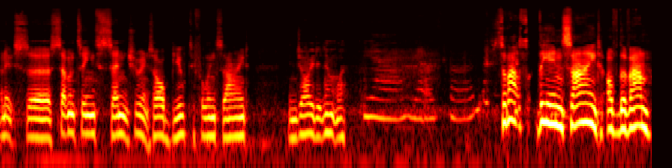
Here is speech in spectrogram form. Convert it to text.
and it's uh, 17th century. And it's all beautiful inside. Enjoyed it, didn't we? Yeah, yeah, it was fun. So that's the inside of the van.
